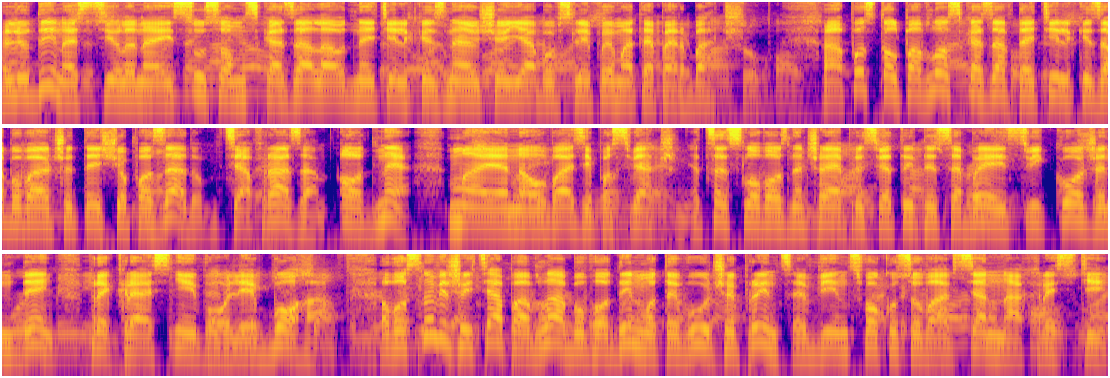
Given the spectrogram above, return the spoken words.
Людина, зцілена Ісусом, сказала одне тільки знаю, що я був сліпим, а тепер бачу. Апостол Павло сказав, та тільки забуваючи те, що позаду. Ця фраза одне має на увазі посвячення. Це слово означає присвятити себе і свій кожен день прекрасній волі Бога. В основі життя Павла був один мотивуючий принцип. Він сфокусував сфокусувався на Христі.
